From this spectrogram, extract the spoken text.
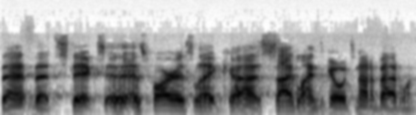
that that sticks. As far as like uh, sidelines go, it's not a bad one.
